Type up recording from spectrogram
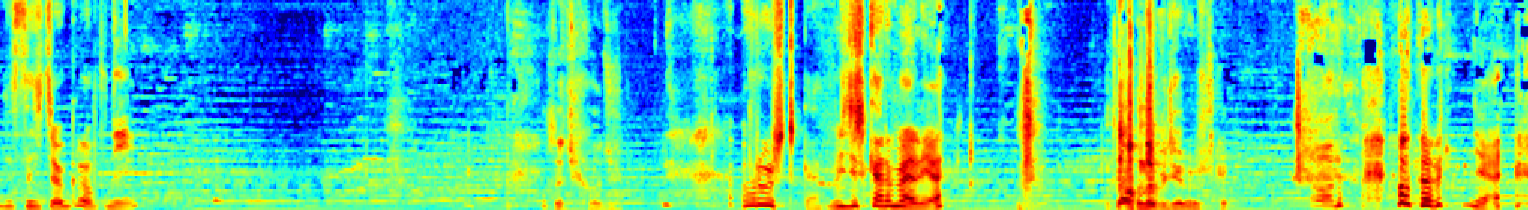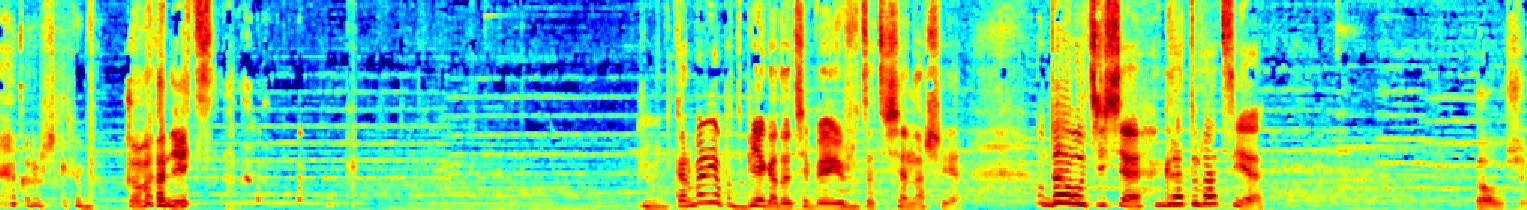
Jesteście okropni. O co ci chodzi? Wróżczkę. Widzisz Karmelię? No, ona widzi różdżkę. On, ona mi... Nie. Różdżkę chyba. Dobra, nic. Karmelia podbiega do ciebie i rzuca ci się na szyję. Udało ci się! Gratulacje! Udało się,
